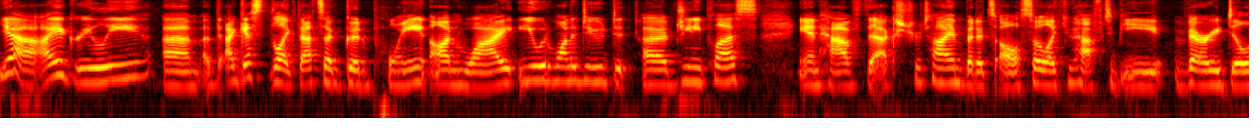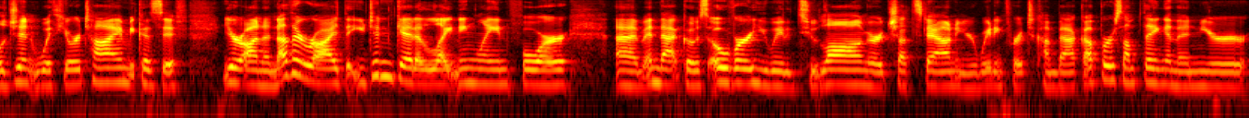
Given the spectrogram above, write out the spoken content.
Yeah, I agree, Lee. Um, I guess like that's a good point on why you would want to do uh, Genie Plus and have the extra time. But it's also like you have to be very diligent with your time because if you're on another ride that you didn't get a lightning lane for, um, and that goes over, you waited too long, or it shuts down, and you're waiting for it to come back up or something, and then your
